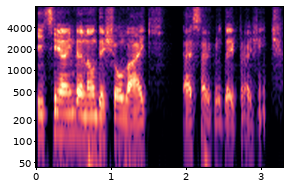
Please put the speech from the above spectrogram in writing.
E se ainda não deixou o like, dá essa ajuda aí pra gente.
